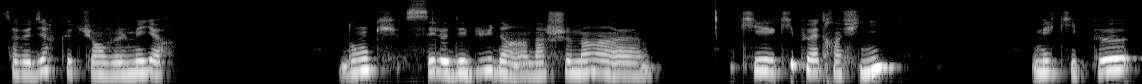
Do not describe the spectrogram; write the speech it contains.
ça veut dire que tu en veux le meilleur. Donc c'est le début d'un chemin euh, qui, peut être infini, mais qui peut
